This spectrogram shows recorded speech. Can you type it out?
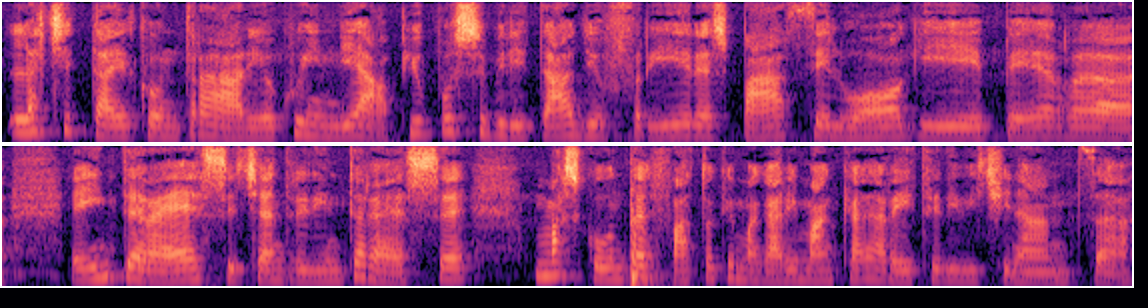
La città è il contrario, quindi ha più possibilità di offrire spazi e luoghi per eh, interessi, centri di interesse, ma sconta il fatto che magari manca la rete di vicinanza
